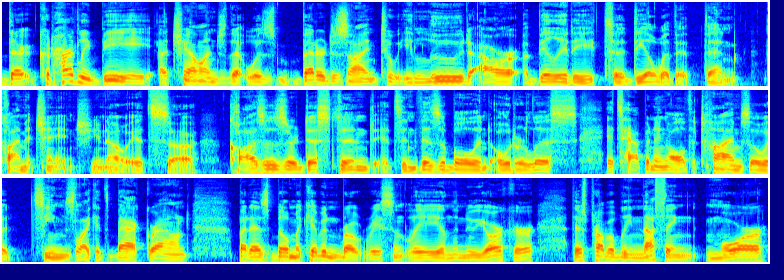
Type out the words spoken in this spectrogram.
there could hardly be a challenge that was better designed to elude our ability to deal with it than climate change. You know, its uh, causes are distant, it's invisible and odorless, it's happening all the time, so it seems like it's background. But as Bill McKibben wrote recently in The New Yorker, there's probably nothing more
